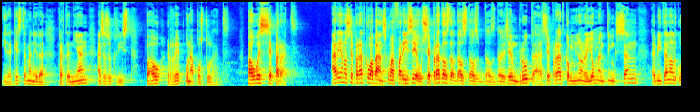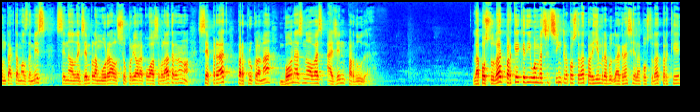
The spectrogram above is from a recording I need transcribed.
I d'aquesta manera, pertanyant a Jesucrist, Pau rep un apostolat. Pau és separat. Ara ja no separat com abans, com a fariseu, separat dels, dels, dels, dels, de la gent bruta, separat com no, no, jo mantinc sant, evitant el contacte amb els altres, sent l'exemple moral superior a qualsevol altre, no, no, separat per proclamar bones noves a gent perduda. L'apostolat, per què? Què diu en verset 5? L'apostolat, per hem rebut la gràcia, l'apostolat, per què?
